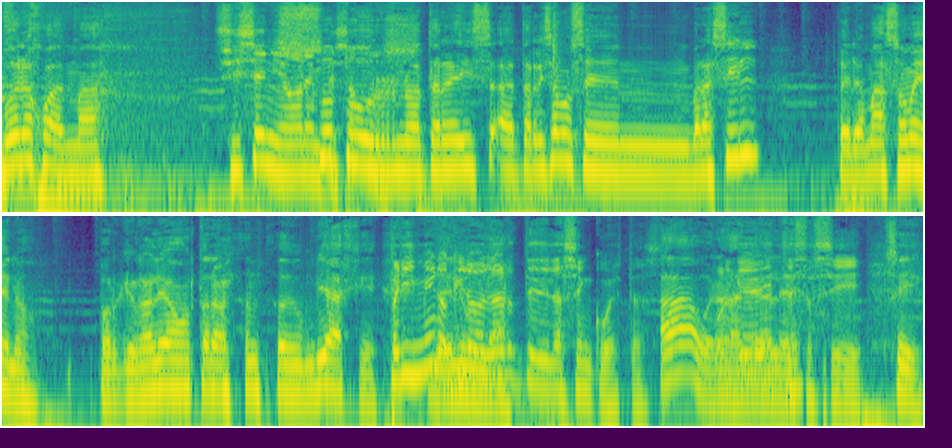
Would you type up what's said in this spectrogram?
Bueno, Juanma, Sí, señor. su empezamos. turno. Aterriz- aterrizamos en Brasil, pero más o menos, porque en realidad vamos a estar hablando de un viaje. Primero quiero Lula. hablarte de las encuestas. Ah, bueno, Porque, dale, es así. Sí.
